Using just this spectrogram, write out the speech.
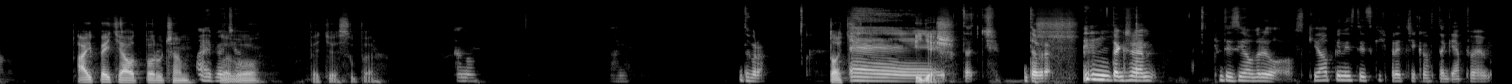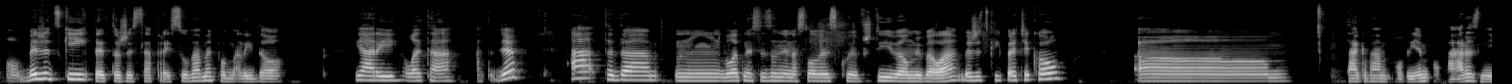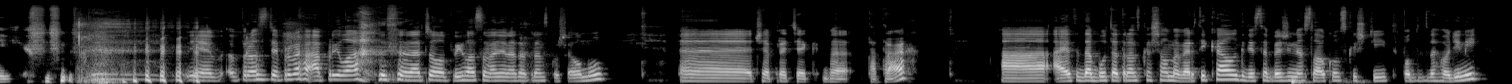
Aj Peťa odporúčam. Aj Peťa. Lebo Peťo je super. Áno. Áno. Dobre. Toť. Eee, Ideš. Toť. Dobre. Takže ty si hovoril o skialpinistických pretekoch, tak ja poviem o bežeckých, pretože sa presúvame pomaly do jary, leta a teda. A teda mm, v letnej sezóne na Slovensku je vždy veľmi veľa bežeckých pretekov. Um, tak vám poviem o pár z nich. Nie, proste 1. apríla sa začalo prihlasovanie na Tatranskú šelmu, e, čo je pretek v Tatrách. A, a je teda buď Tatranská šelma vertikál, kde sa beží na Slavkovský štít pod 2 hodiny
